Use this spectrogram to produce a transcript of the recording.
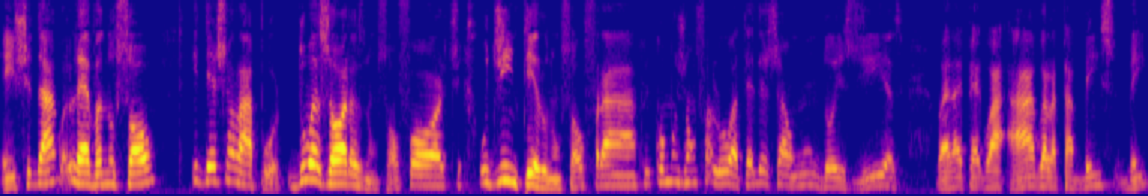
enche d'água, leva no sol e deixa lá por duas horas num sol forte, o dia inteiro num sol fraco, e como o João falou, até deixar um, dois dias, vai lá e pega a água, ela está bem, bem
